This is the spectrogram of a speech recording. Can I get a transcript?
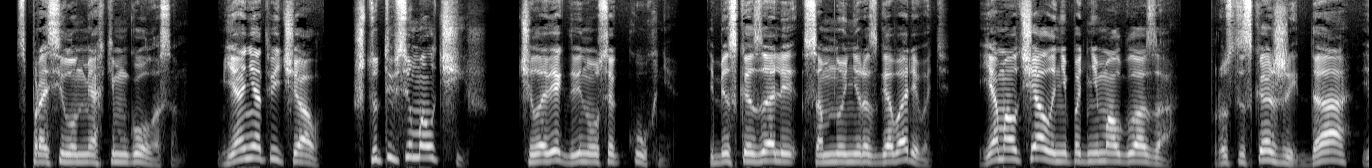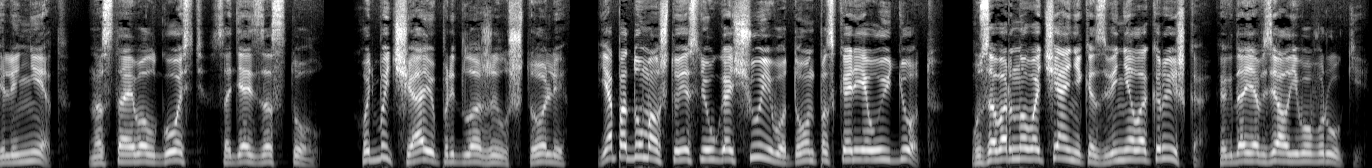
— спросил он мягким голосом. Я не отвечал. «Что ты все молчишь?» Человек двинулся к кухне. «Тебе сказали со мной не разговаривать?» Я молчал и не поднимал глаза. «Просто скажи, да или нет?» — настаивал гость, садясь за стол. «Хоть бы чаю предложил, что ли?» Я подумал, что если угощу его, то он поскорее уйдет, у заварного чайника звенела крышка, когда я взял его в руки.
